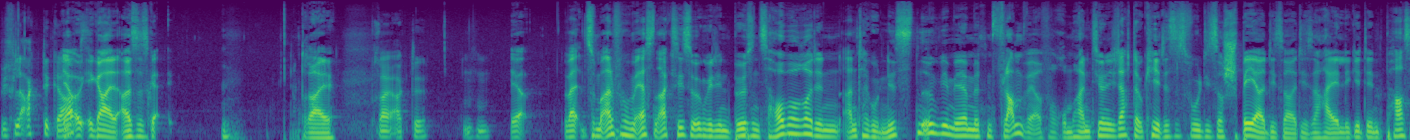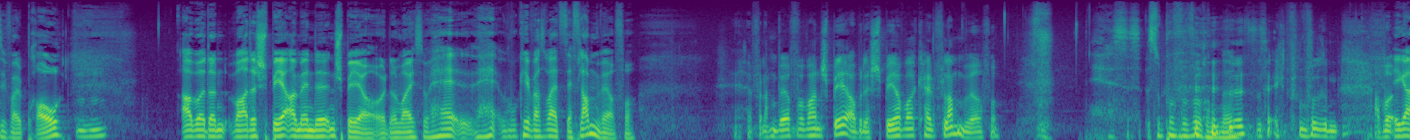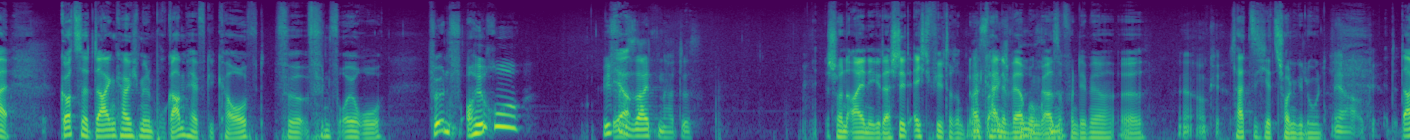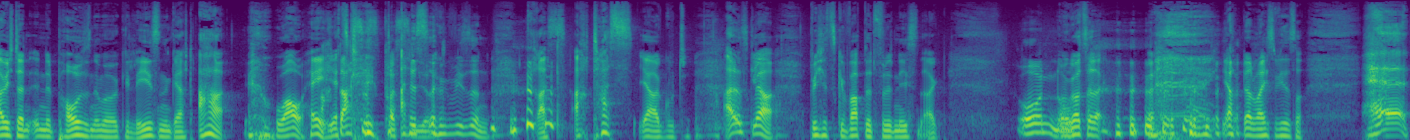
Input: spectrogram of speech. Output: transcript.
Wie viele Akte Ja, gab's? egal, also es ga- drei. Drei Akte. Ja, weil zum Anfang vom ersten Akt siehst du irgendwie den bösen Zauberer, den Antagonisten irgendwie mehr mit einem Flammenwerfer rumhantieren. Und ich dachte, okay, das ist wohl dieser Speer, dieser, dieser Heilige, den Parsifal braucht. Aber dann war der Speer am Ende ein Speer. Und dann war ich so, hä, hä, okay, was war jetzt der Flammenwerfer? Ja, der Flammenwerfer war ein Speer, aber der Speer war kein Flammenwerfer. Das ist super verwirrend, ne? Das ist echt verwirrend. Aber Egal. Gott sei Dank habe ich mir ein Programmheft gekauft für 5 Euro. 5 Euro? Wie viele Ja. Seiten hat es? Schon einige, da steht echt viel drin. Und Also keine Werbung, Buch, also ne? von dem her, äh, Ja, okay. es hat sich jetzt schon gelohnt. Ja, okay. da habe ich dann in den Pausen immer gelesen und gedacht, ah, wow, hey, jetzt das ist kriegt alles passiert. irgendwie Sinn. Krass. Ach, das, ja, gut. Alles klar. Bin ich jetzt gewappnet für den nächsten Akt. Und noch. Und Gott sei Dank. ja, dann war ich wieder so, hä?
